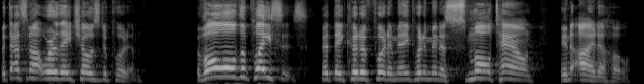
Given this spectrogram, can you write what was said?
But that's not where they chose to put him. Of all the places that they could have put him, they put him in a small town in Idaho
